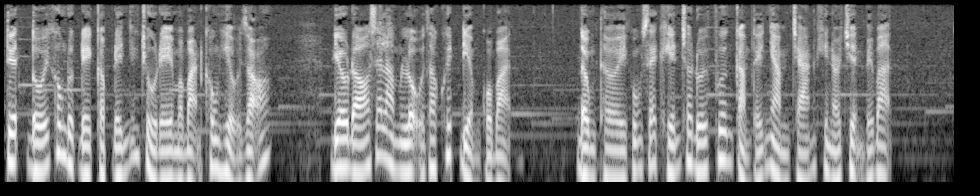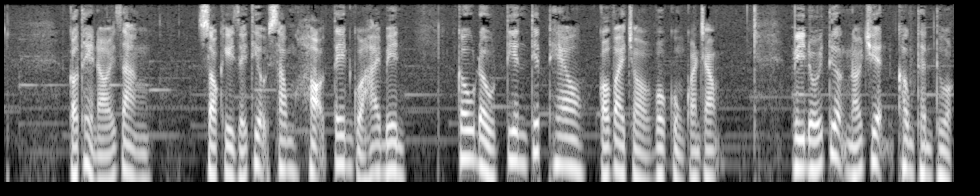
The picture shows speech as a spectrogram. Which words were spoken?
Tuyệt đối không được đề cập đến những chủ đề mà bạn không hiểu rõ. Điều đó sẽ làm lộ ra khuyết điểm của bạn. Đồng thời cũng sẽ khiến cho đối phương cảm thấy nhàm chán khi nói chuyện với bạn. Có thể nói rằng, sau khi giới thiệu xong họ tên của hai bên, câu đầu tiên tiếp theo có vai trò vô cùng quan trọng. Vì đối tượng nói chuyện không thân thuộc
